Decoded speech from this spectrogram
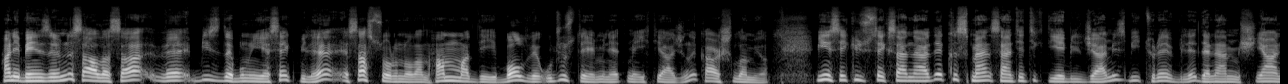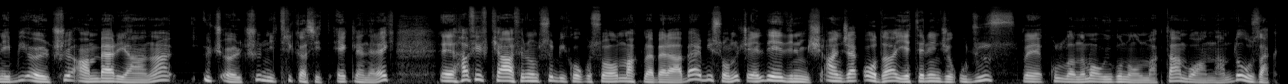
Hani benzerini sağlasa ve biz de bunu yesek bile esas sorun olan ham maddeyi bol ve ucuz temin etme ihtiyacını karşılamıyor. 1880'lerde kısmen sentetik diyebileceğimiz bir türev bile denenmiş. Yani bir ölçü amber yağına 3 ölçü nitrik asit eklenerek e, hafif kafirumsu bir kokusu olmakla beraber bir sonuç elde edilmiş. Ancak o da yeterince ucuz ve kullanıma uygun olmaktan bu anlamda uzak.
